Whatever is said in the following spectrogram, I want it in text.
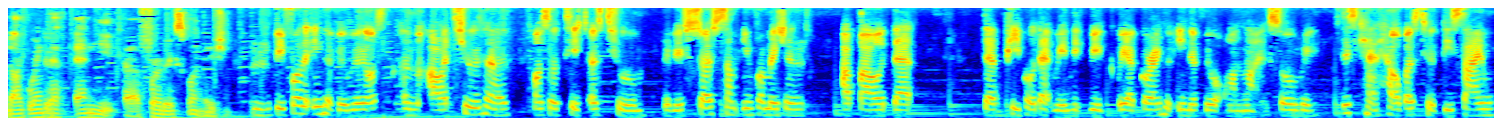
not going to have any uh, further explanation. Mm, before the interview, we also, um, our tutor also teach us to maybe search some information about that the people that we, we, we are going to interview online. So we, this can help us to design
